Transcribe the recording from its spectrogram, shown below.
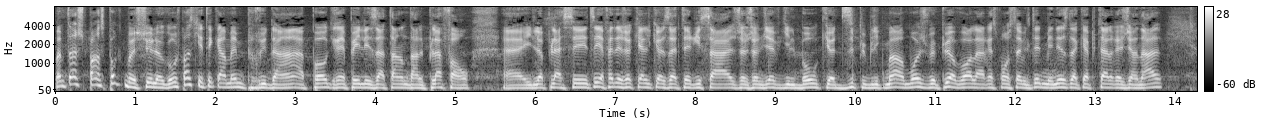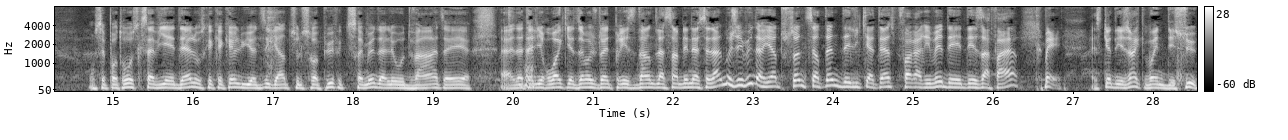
En même temps, je pense pas que M. Legault, je pense qu'il était quand même prudent à pas grimper les attentes dans le plafond. Euh, il a placé, tu sais, il a fait déjà quelques atterrissages. Geneviève Guilbeault qui a dit publiquement, moi, je veux plus avoir la responsabilité de ministre de la capitale régionale. On sait pas trop ce que ça vient d'elle ou ce que quelqu'un lui a dit, garde, tu le seras plus, fait que tu serais mieux d'aller au devant. Euh, Nathalie Roy qui a dit, moi, je voudrais être présidente de l'Assemblée nationale. Moi, j'ai vu derrière tout ça une certaine délicatesse pour faire arriver des, des affaires. Mais est-ce qu'il y a des gens qui vont être déçus?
